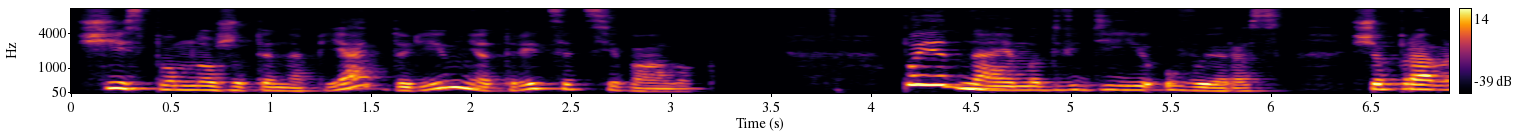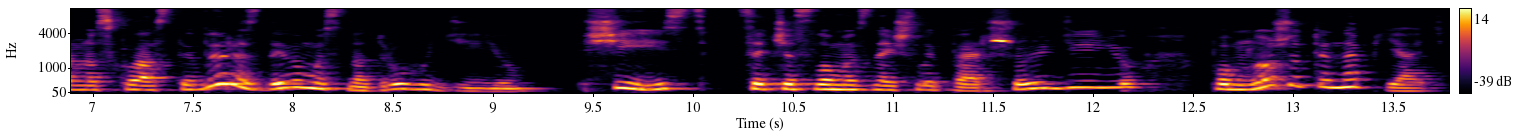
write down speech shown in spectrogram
6 помножити на 5 дорівнює 30 сівалок. Поєднаємо дві дії у вираз. Щоб правильно скласти вираз, дивимось на другу дію. 6 – це число ми знайшли першою дією, помножити на 5.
